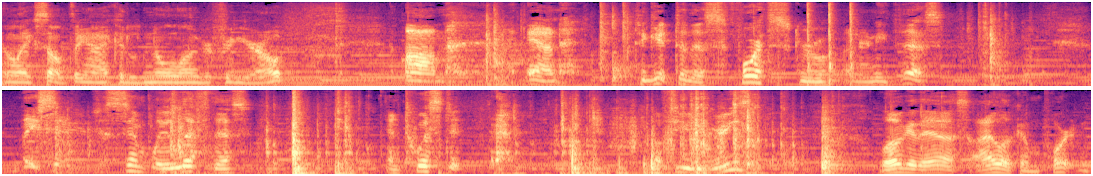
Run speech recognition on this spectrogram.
and like something I could no longer figure out. Um, and to get to this fourth screw underneath this, they said just simply lift this and twist it a few degrees. Look at this, I look important.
